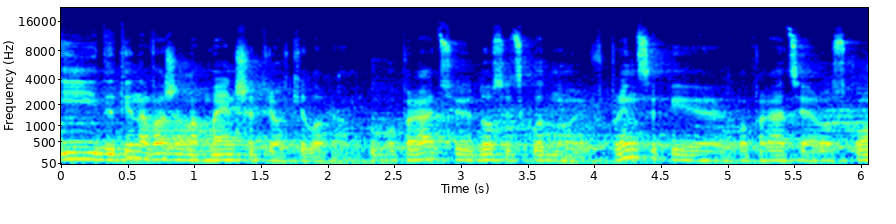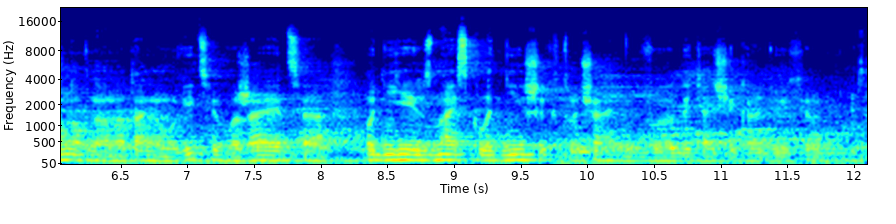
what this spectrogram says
І дитина важила менше 3 кг. Операцію досить складною. В принципі, операція розкону в неонатальному віці вважається однією з найскладніших втручань в дитячій кардіохірургії.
